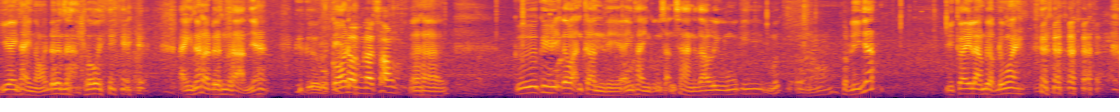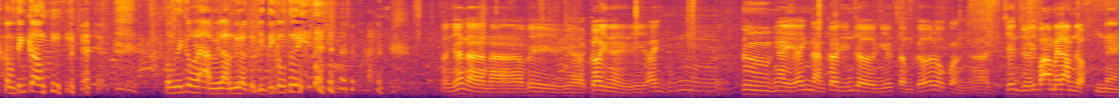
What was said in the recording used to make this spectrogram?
như anh Thành nói đơn giản thôi. Anh rất là đơn giản nhé. Cứ, cứ có tầm là xong. À, cứ quý vị các bạn cần thì anh Thành cũng sẵn sàng giao lưu với cái mức ở nó hợp lý nhất. Vì cây làm được đúng không anh? Không tính công. Không tính công làm thì làm được chỉ tính công tươi. Mà nhất là là về à, cây này thì anh cũng từ ngày anh làm cây đến giờ như tầm cỡ đâu khoảng à, trên dưới 35 rồi. này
